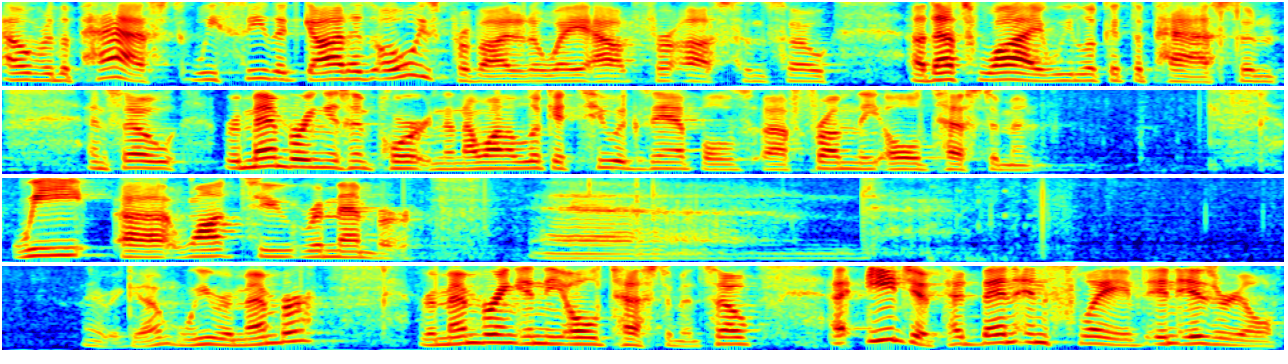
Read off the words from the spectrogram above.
over the past, we see that God has always provided a way out for us. And so uh, that's why we look at the past. And, and so remembering is important. And I want to look at two examples uh, from the Old Testament. We uh, want to remember. And there we go. We remember, remembering in the Old Testament. So uh, Egypt had been enslaved in Israel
